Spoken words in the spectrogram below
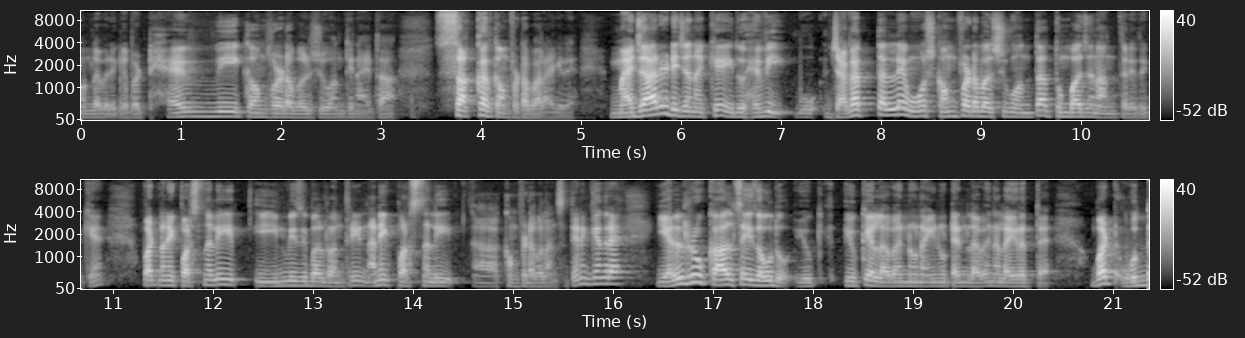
ಒಂದು ಲೆವೆಲ್ಗೆ ಬಟ್ ಹೆವಿ ಕಂಫರ್ಟಬಲ್ ಶೂ ಅಂತೀನಿ ಆಯಿತಾ? ಸಖತ್ ಕಂಫರ್ಟಬಲ್ ಆಗಿದೆ. ಮೆಜಾರಿಟಿ ಜನಕ್ಕೆ ಇದು ಹೆವಿ ಜಗತ್ತಲ್ಲೇ ಮೋಸ್ಟ್ ಕಂಫರ್ಟಬಲ್ ಶೂ ಅಂತ ತುಂಬ ಜನ ಅಂತಾರೆ ಇದಕ್ಕೆ. ಬಟ್ ನನಗೆ ಪರ್ಸ್ನಲಿ ಈ ಇನ್ವಿಸಿಬಲ್ ರನ್ ತ್ರೀ ನನಗೆ ಪರ್ಸ್ನಲಿ ಕಂಫರ್ಟಬಲ್ ಅನಿಸುತ್ತೆ. ಏನಕ್ಕೆ ಎಲ್ಲರೂ ಕಾಲ್ ಸೈಜ್ ಹೌದು. U U K eleven nine ten eleven ಎಲ್ಲ ಇರುತ್ತೆ. ಬಟ್ ಉದ್ದ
